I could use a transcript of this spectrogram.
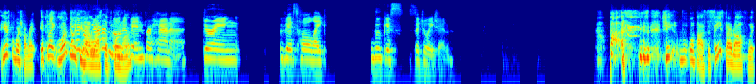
here's the worst part, right? If like one thing, Okay, if you have a lot of has stuff going Mona on, been for Hannah during this whole like Lucas situation? pause. she well, pause. The scene start off with,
